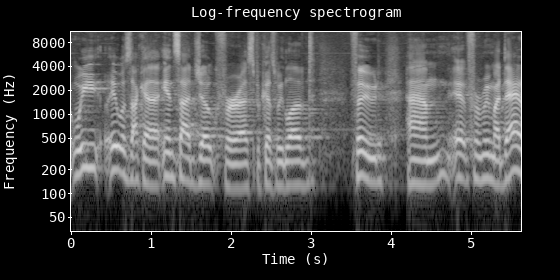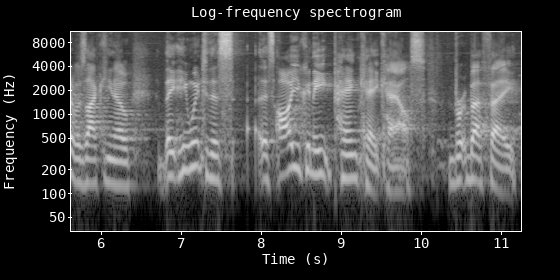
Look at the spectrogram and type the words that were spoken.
we it was like an inside joke for us because we loved food. Um, it, for me, my dad was like, you know, they, he went to this this all you can eat pancake house buffet.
